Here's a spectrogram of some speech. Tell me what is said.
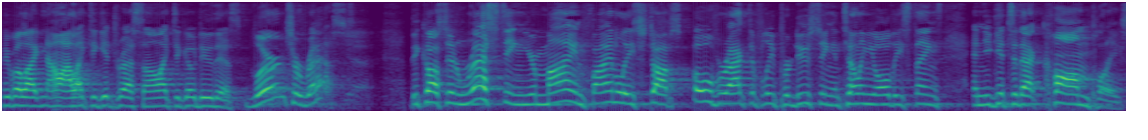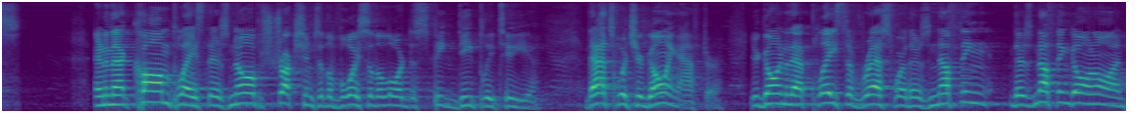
People are like, no, I like to get dressed and I like to go do this. Learn to rest. Because in resting, your mind finally stops overactively producing and telling you all these things, and you get to that calm place. And in that calm place, there's no obstruction to the voice of the Lord to speak deeply to you. That's what you're going after. You're going to that place of rest where there's nothing, there's nothing going on.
